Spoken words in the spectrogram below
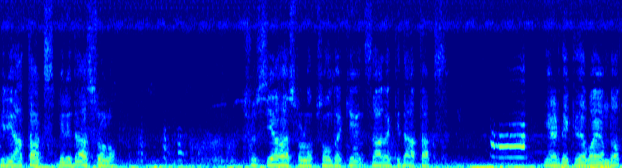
Biri Atax, biri de Astrolog. Şu siyah Astrolog soldaki, sağdaki de Atax. Yerdeki de Bayondot.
